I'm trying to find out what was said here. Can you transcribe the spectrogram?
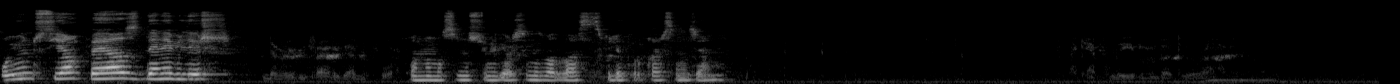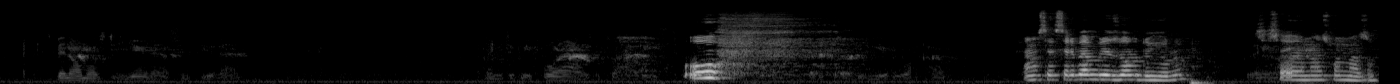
Oyun siyah beyaz denebilir. Anlamasını üstümü görseniz vallahi siz bile korkarsınız yani. Of. An sesleri ben bile zor duyuyorum. Ses ayarını açmam lazım.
